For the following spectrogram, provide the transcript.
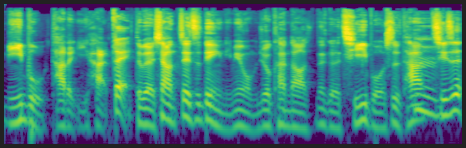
弥补他的遗憾，对对不对？像这次电影里面，我们就看到那个奇异博士，他其实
